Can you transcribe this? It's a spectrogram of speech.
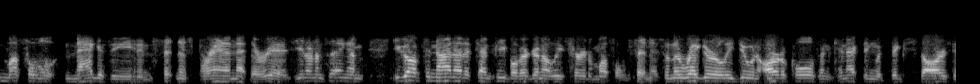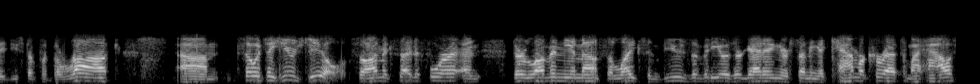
muscle magazine and fitness brand that there is. You know what i'm saying? I'm you go up to nine out of ten people they're to at least heard of muscle and fitness. And they're regularly doing articles and connecting with big stars. They do stuff with the rock um, so it's a huge deal so i'm excited for it and they're loving the amounts of likes and views the videos are getting they're sending a camera crew out to my house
